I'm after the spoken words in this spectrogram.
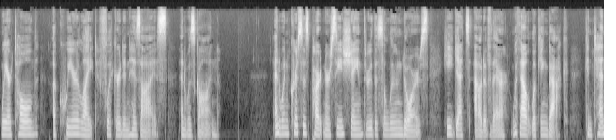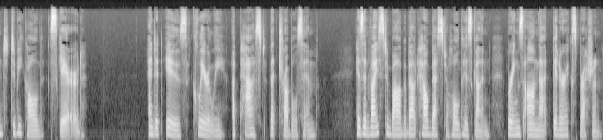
we are told a queer light flickered in his eyes and was gone. And when Chris's partner sees Shane through the saloon doors, he gets out of there without looking back, content to be called scared. And it is clearly a past that troubles him. His advice to Bob about how best to hold his gun brings on that bitter expression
